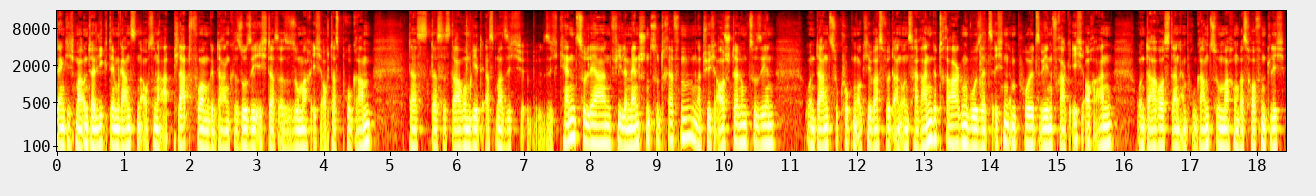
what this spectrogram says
denke ich mal, unterliegt dem Ganzen auch so eine Art Plattformgedanke. So sehe ich das. Also so mache ich auch das Programm dass, dass es darum geht, erstmal sich, sich kennenzulernen, viele Menschen zu treffen, natürlich Ausstellungen zu sehen und dann zu gucken, okay, was wird an uns herangetragen, wo setze ich einen Impuls, wen frage ich auch an und daraus dann ein Programm zu machen, was hoffentlich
